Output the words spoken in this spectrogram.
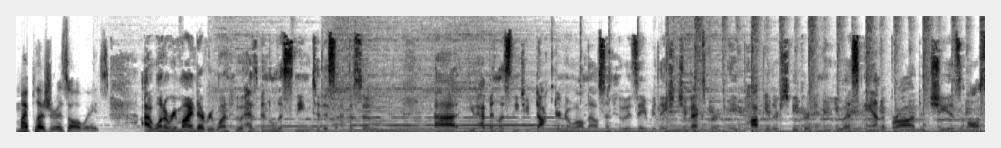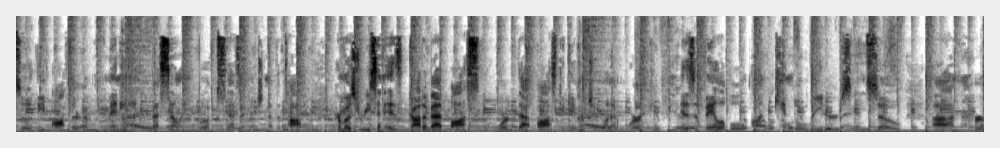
My pleasure as always. I want to remind everyone who has been listening to this episode uh, you have been listening to Dr. Noelle Nelson, who is a relationship expert, a popular speaker in the U.S. and abroad. She is also the author of many best selling books, as I mentioned at the top. Her most recent is Got a Bad Boss Work That Boss to Get What You Want at Work. It is available on Kindle readers, and so uh, I'm, her-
